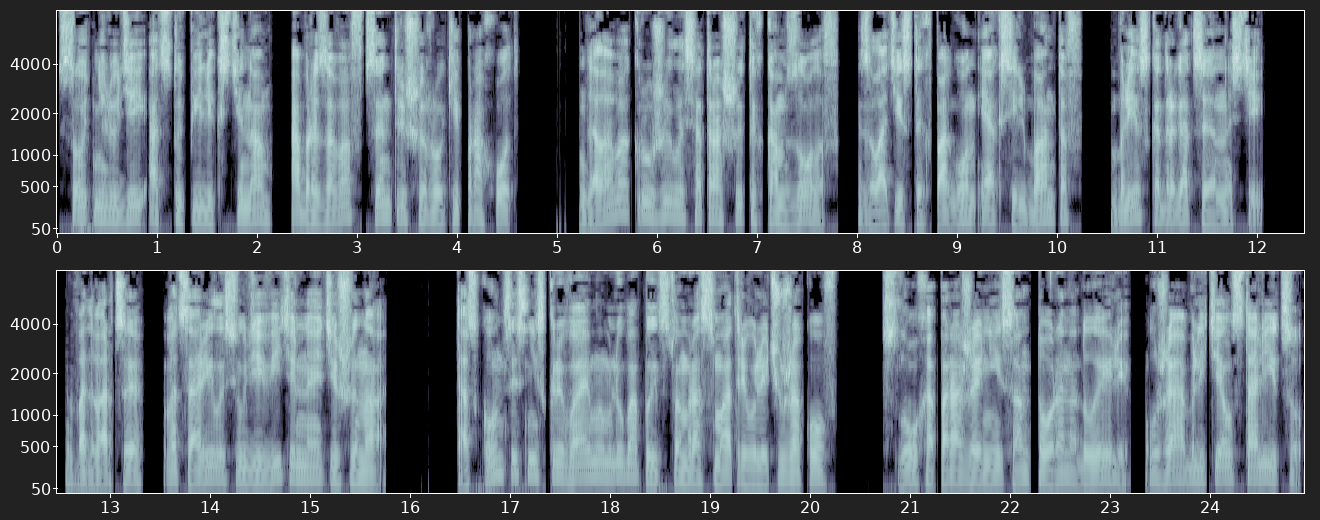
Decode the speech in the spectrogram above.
Сотни людей отступили к стенам, образовав в центре широкий проход. Голова кружилась от расшитых камзолов, золотистых погон и аксельбантов, блеска драгоценностей. Во дворце воцарилась удивительная тишина. Тосконцы с нескрываемым любопытством рассматривали чужаков. Слух о поражении Сантора на дуэли уже облетел столицу.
